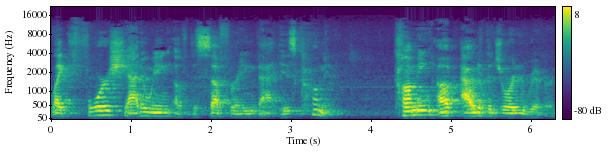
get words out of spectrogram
like, foreshadowing of the suffering that is coming. Coming up out of the Jordan River,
